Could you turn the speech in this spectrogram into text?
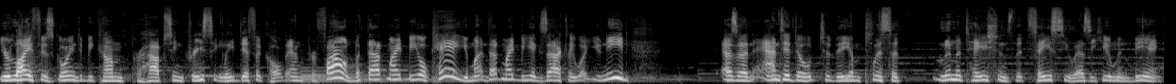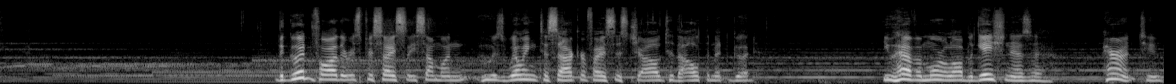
your life is going to become perhaps increasingly difficult and profound. But that might be okay. You might, that might be exactly what you need as an antidote to the implicit limitations that face you as a human being. The good father is precisely someone who is willing to sacrifice his child to the ultimate good you have a moral obligation as a parent to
